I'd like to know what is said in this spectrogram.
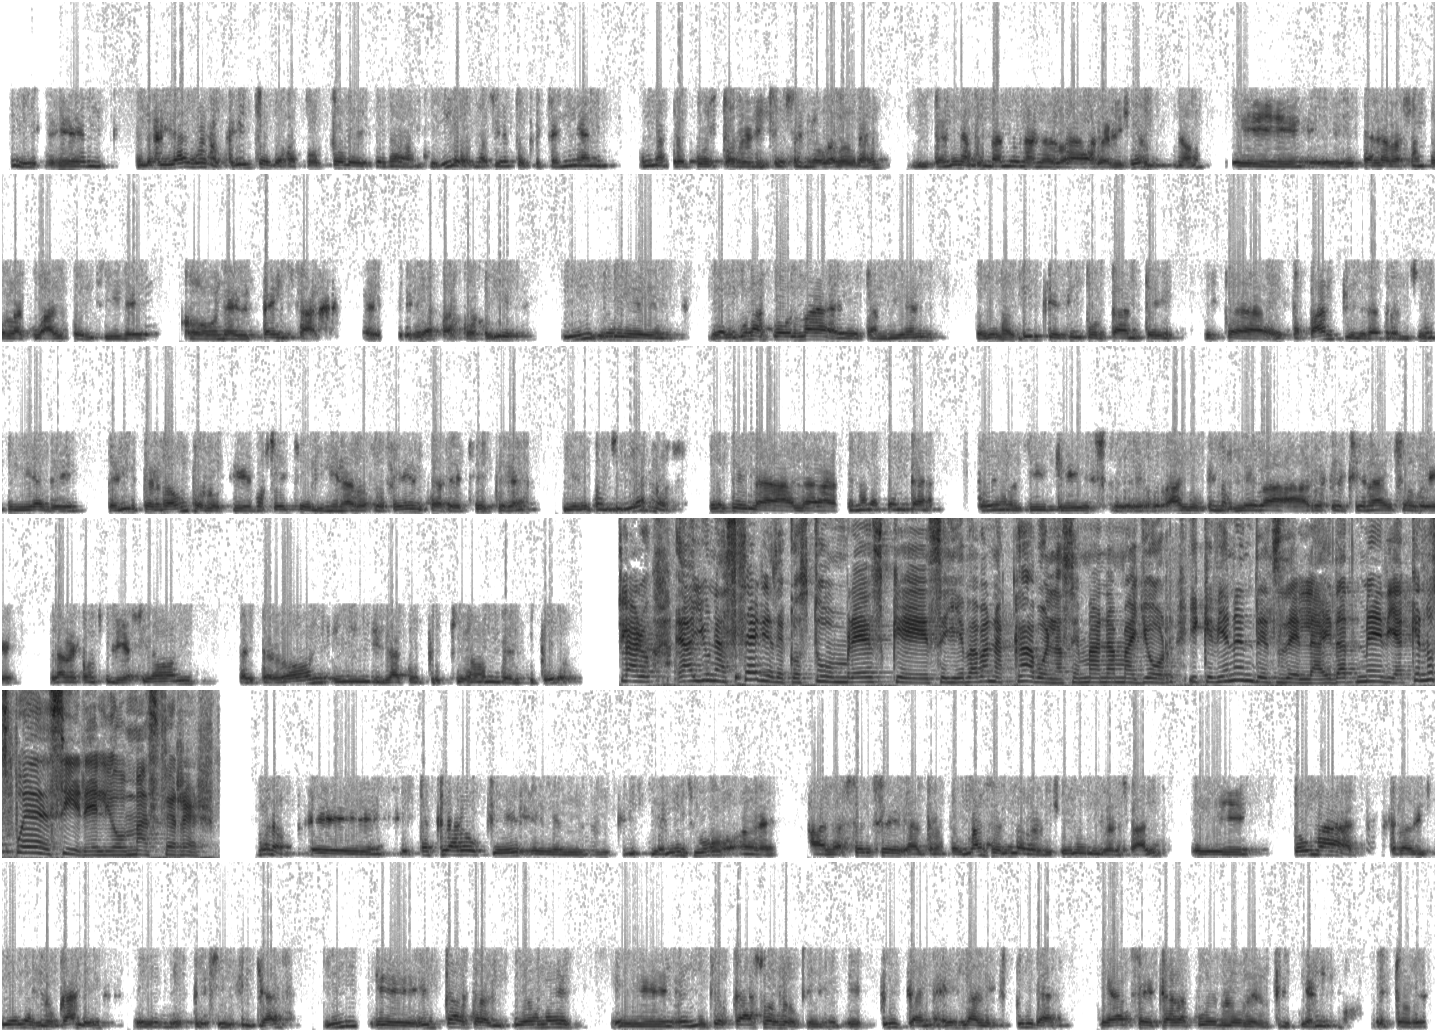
Eh, en realidad, bueno, Cristo y los apóstoles eran judíos, ¿no es cierto?, que tenían una propuesta religiosa innovadora y terminan fundando una nueva religión, ¿no? Eh, esta es la razón por la cual coincide con el Pesach, eh, la Pascua judía. Y eh, de alguna forma eh, también podemos decir que es importante esta, esta parte de la tradición judía de pedir perdón por lo que hemos hecho, eliminar las ofensas, etcétera, y reconciliarnos. Entonces la, la Semana Santa podemos decir que es eh, algo que nos lleva a reflexionar sobre la reconciliación, el perdón y la construcción del futuro. Claro, hay una serie de costumbres que se llevaban a cabo en la Semana Mayor y que vienen desde la Edad Media. ¿Qué nos puede decir Elio Más Ferrer? Bueno, eh, está claro que el cristianismo, eh, al hacerse, al transformarse en una religión universal, eh, toma tradiciones locales específicas y estas tradiciones, en muchos casos, lo que explican es la lectura que hace cada pueblo del cristianismo. Entonces,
